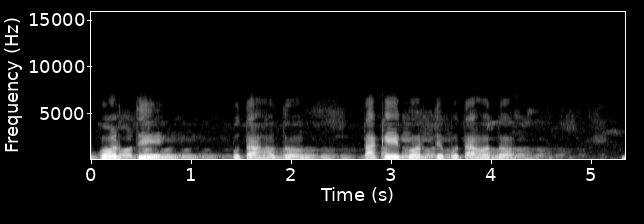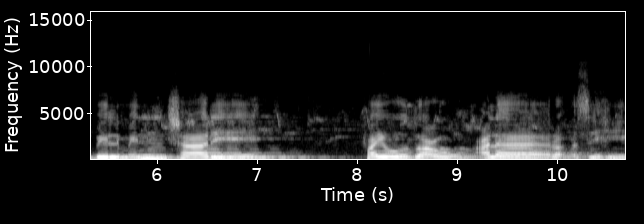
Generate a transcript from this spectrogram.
গর্তে পোতা হতো, তাকে গর্তে পোতা হতো। বিল মিনসারি ফায়ুদাউ আলা রাসিহি।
